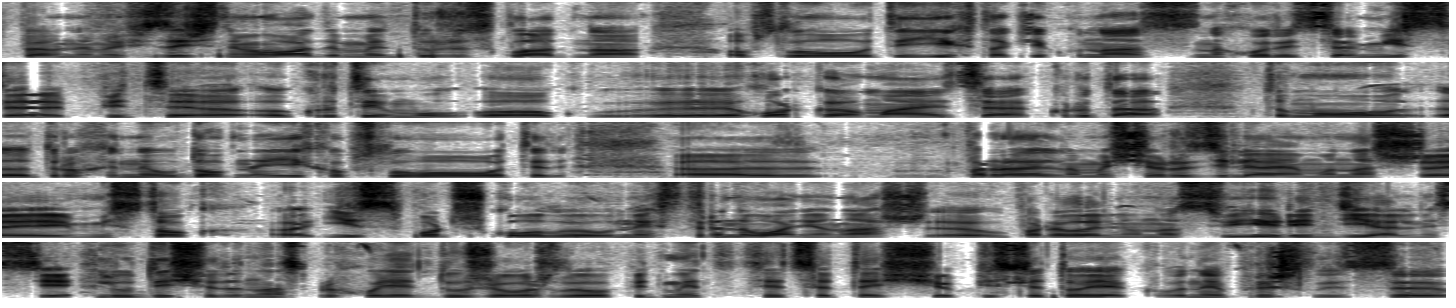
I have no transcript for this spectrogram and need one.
певними фізичними вадами дуже складно обслуговувати їх, так як у нас знаходиться місце під е, крутим е, горка мається крута, тому е, трохи неудобно їх обслуговувати. Паралельно ми ще розділяємо наш е, місток е, із спортшколою. У них тренування. Наш е, паралельно у нас свій рід діяльності. Люди, що до нас приходять, дуже важливо підмітити. Це те, що після того, як вони прийшли з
